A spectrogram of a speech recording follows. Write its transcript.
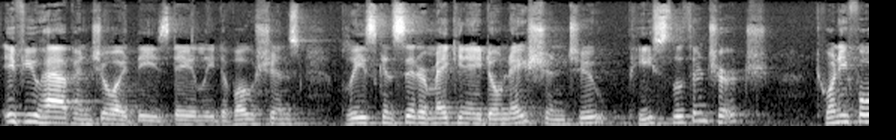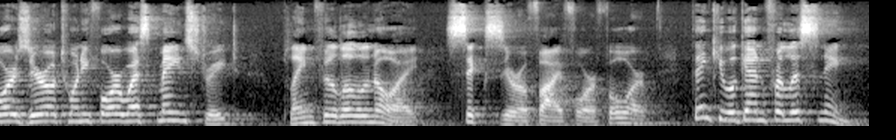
If you have enjoyed these daily devotions, please consider making a donation to Peace Lutheran Church, 24024 West Main Street, Plainfield, Illinois 60544. Thank you again for listening.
